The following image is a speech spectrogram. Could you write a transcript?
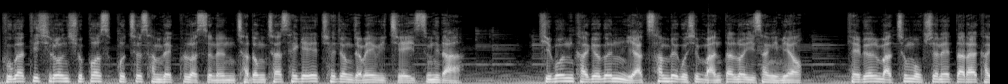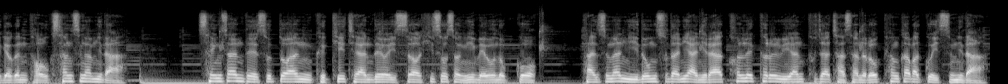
부가티 실온 슈퍼 스포츠 300 플러스는 자동차 세계의 최정점에 위치해 있습니다. 기본 가격은 약 350만 달러 이상이며 개별 맞춤 옵션에 따라 가격은 더욱 상승합니다. 생산 대수 또한 극히 제한되어 있어 희소성이 매우 높고 단순한 이동 수단이 아니라 컬렉터를 위한 투자 자산으로 평가받고 있습니다.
